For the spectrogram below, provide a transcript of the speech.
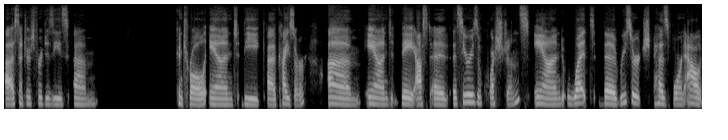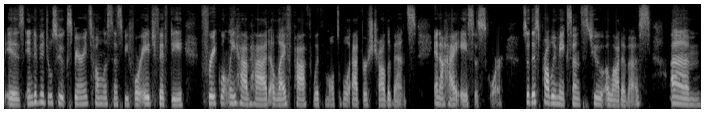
uh, Centers for Disease um, Control, and the uh, Kaiser um, and they asked a, a, series of questions. And what the research has borne out is individuals who experience homelessness before age 50 frequently have had a life path with multiple adverse child events and a high ACEs score. So this probably makes sense to a lot of us. Um,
